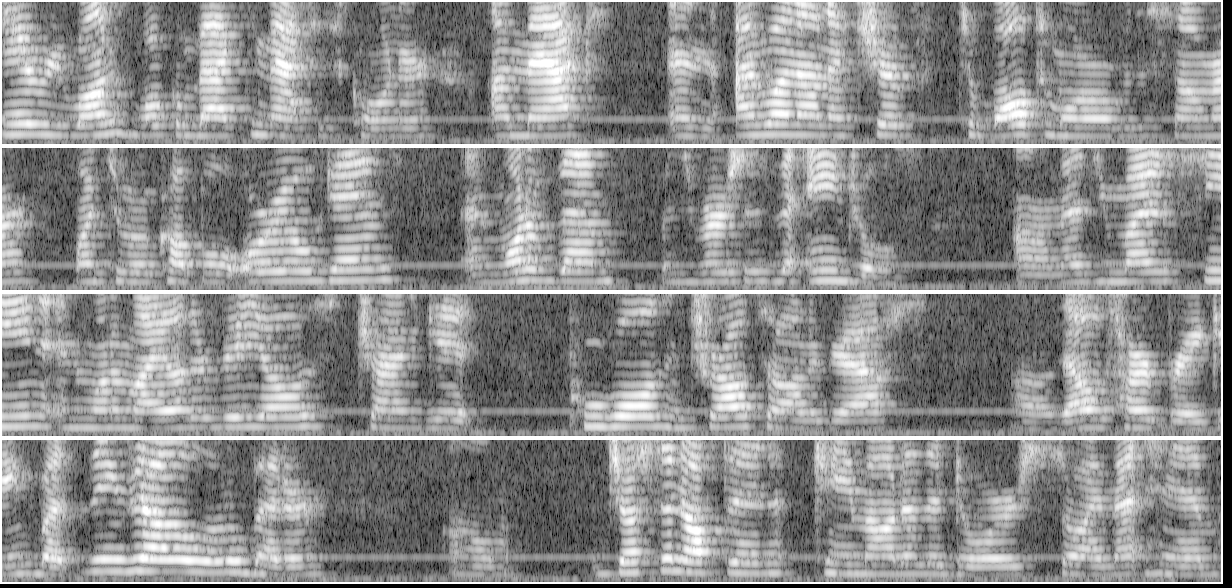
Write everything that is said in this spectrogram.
Hey everyone, welcome back to Max's Corner. I'm Max, and I went on a trip to Baltimore over the summer. Went to a couple Orioles games, and one of them was versus the Angels. Um, as you might have seen in one of my other videos, trying to get Pujols and Trout's autographs, uh, that was heartbreaking, but things got a little better. Um, Justin Upton came out of the doors, so I met him.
